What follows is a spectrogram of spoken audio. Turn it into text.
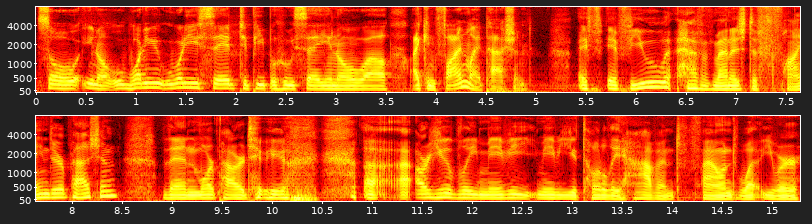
So, you know, what do you what do you say to people who say, you know, well, I can find my passion? If if you have managed to find your passion, then more power to you. Uh, arguably, maybe maybe you totally haven't found what you were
